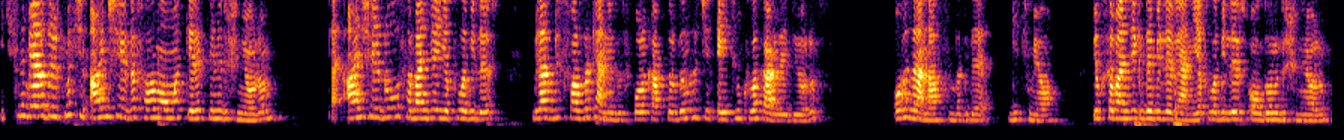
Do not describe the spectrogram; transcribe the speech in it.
ikisini bir arada yürütmek için aynı şehirde falan olmak gerektiğini düşünüyorum. Yani aynı şehirde olursa bence yapılabilir. Biraz biz fazla kendimizi spora kaptırdığımız için eğitimi kulak ardı ediyoruz. O yüzden de aslında bir de gitmiyor. Yoksa bence gidebilir yani yapılabilir olduğunu düşünüyorum.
